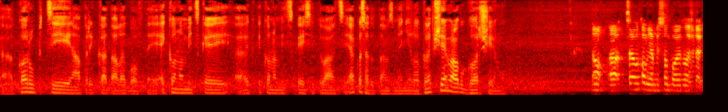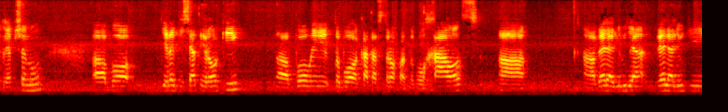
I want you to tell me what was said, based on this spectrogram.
a, korupcii napríklad, alebo v tej ekonomickej, e, ekonomickej situácii. Ako sa to tam zmenilo? K lepšiemu alebo k horšiemu? No, celkom ja by som povedal, že k lepšiemu, bo 90. roky boli, to bola katastrofa, to bol chaos a, a veľa, ľudia, veľa ľudí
